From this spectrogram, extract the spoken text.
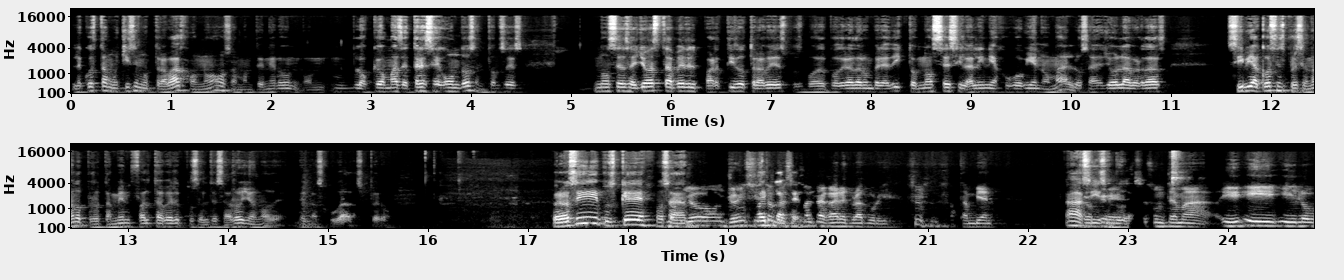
le cuesta muchísimo trabajo, ¿no? O sea, mantener un, un, bloqueo más de tres segundos. Entonces, no sé, o sea, yo hasta ver el partido otra vez, pues podría dar un veredicto. No sé si la línea jugó bien o mal. O sea, yo la verdad sí vi a Cousins presionado, pero también falta ver pues el desarrollo, ¿no? De, de las jugadas, pero... Pero sí, pues qué, o sea... Yo, yo insisto que hace falta Gareth Bradbury también. Ah, creo sí, sin duda. Es un tema, y, y, y, lo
